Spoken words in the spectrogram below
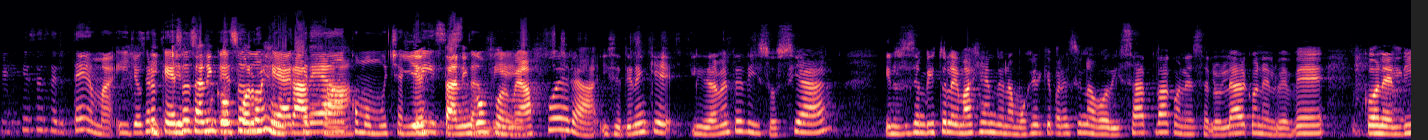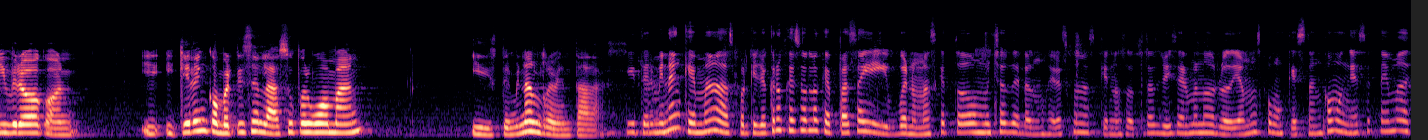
Es que ese es el tema, y yo creo que, eso, están es, eso, es lo que ha creado como mucha crisis Y están inconformes afuera, y se tienen que literalmente disociar y no sé si han visto la imagen de una mujer que parece una bodhisattva con el celular, con el bebé, con el libro, con y, y quieren convertirse en la superwoman y terminan reventadas. Y terminan quemadas, porque yo creo que eso es lo que pasa y bueno, más que todo muchas de las mujeres con las que nosotras, Luis y nos rodeamos como que están como en ese tema de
